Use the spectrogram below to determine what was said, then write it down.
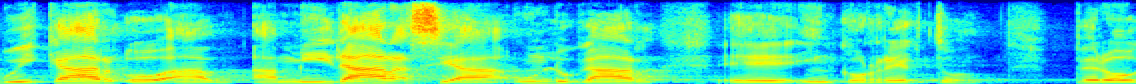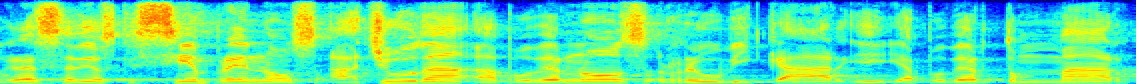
ubicar o a, mirar hacia un lugar eh, incorrecto. Pero gracias a Dios que siempre nos ayuda a podernos reubicar y a poder tomar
